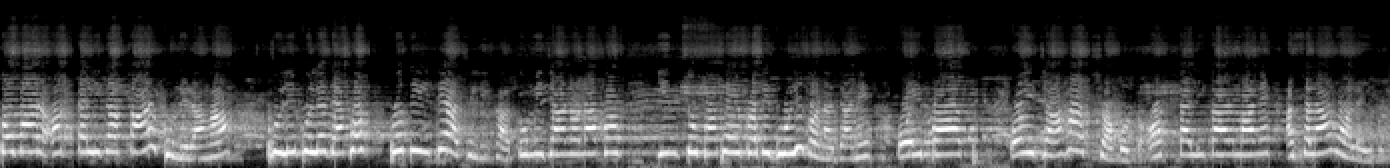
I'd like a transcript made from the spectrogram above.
তোমার অট্টালিকা কার খুনে রাঙা? খুলে খুলে দেখো, প্রতি ইতে আছে লিখা। তুমি জানো না কো কিন্তু পথের প্রতি ধূলিকণা জানে। ওই পথ, ওই জাহাজ সকট অট্টালিকার মানে আসসালামু আলাইকুম।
